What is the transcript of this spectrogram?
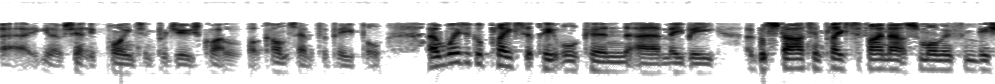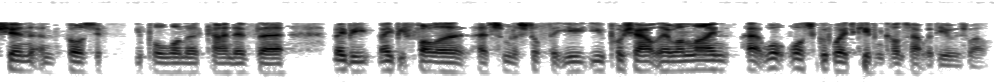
uh, you know, certainly point and produce quite a lot of content for people. And where's a good place that people can uh, maybe a good starting place to find out some more information? And of course, if people want to kind of uh, maybe maybe follow uh, some of the stuff that you, you push out there online, uh, what, what's a good way to keep in contact with you as well?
